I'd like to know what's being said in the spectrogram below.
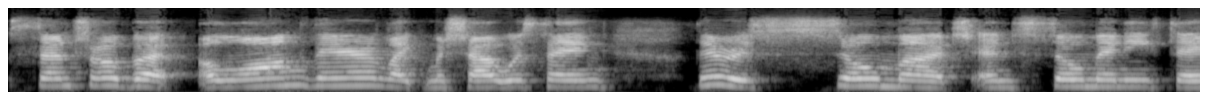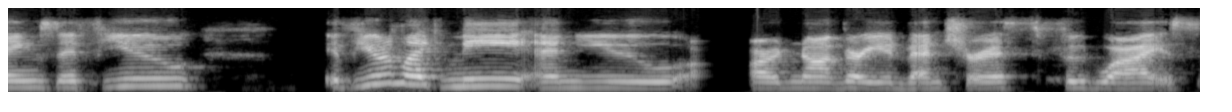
central, but along there, like Michelle was saying, there is so much and so many things. If you if you're like me and you are not very adventurous food wise,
